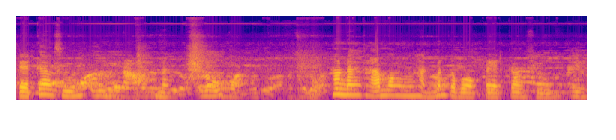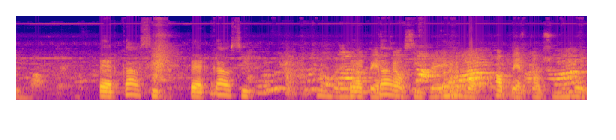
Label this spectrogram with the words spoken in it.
แปดเก้าศูนย์นาวมันอยู่ร้อนมันอยู่มันจะเฮานั่งถามมองหันมันก็บอกแปดเก้าศูนย์แปดเก้าสิบแปดเก้าสิบมันบ่ได้ว่าแปดเก้าสิบเลยมันบอกเข้าแปดเก้าศูนย์เลย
